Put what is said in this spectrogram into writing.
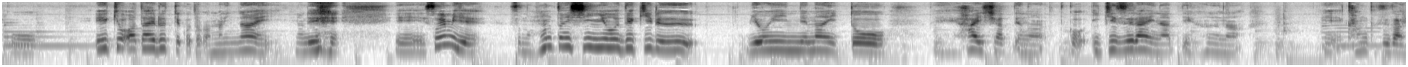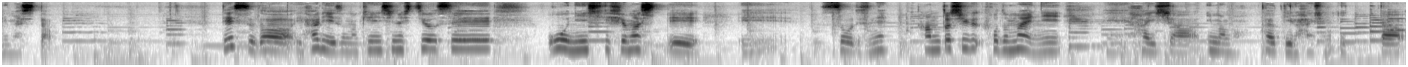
ー、こう影響を与えるっていうことがあまりないので、えー、そういう意味でその本当に信用できる病院でないと、えー、歯医者っていうのはこう生きづらいなっていう風な、えー、感覚がありました。ですがやはりその検診の必要性を認識しまして、えー、そうですね半年ほど前に、えー、歯医者今も通っている歯医者に行った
